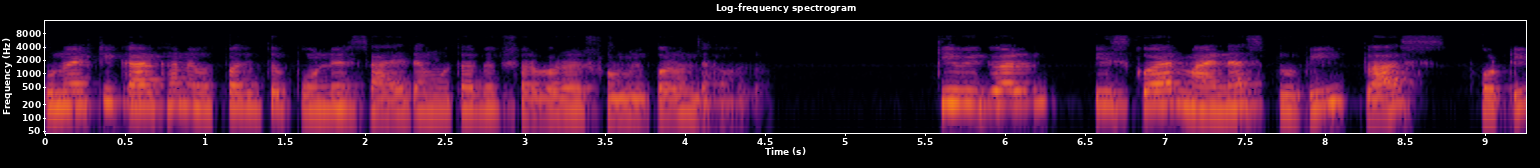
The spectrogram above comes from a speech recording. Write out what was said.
কোনো একটি কারখানায় উৎপাদিত পণ্যের চাহিদা মোতাবেক সরবরাহের সমীকরণ দেওয়া হলো। Q equal P square minus two P plus forty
